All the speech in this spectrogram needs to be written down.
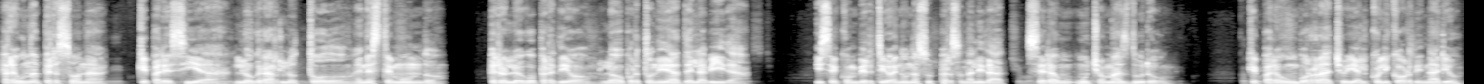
Para una persona que parecía lograrlo todo en este mundo, pero luego perdió la oportunidad de la vida y se convirtió en una subpersonalidad, será mucho más duro que para un borracho y alcohólico ordinario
